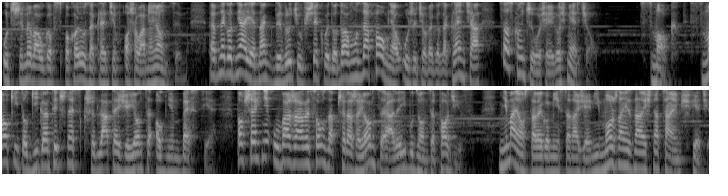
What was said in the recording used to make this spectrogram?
Utrzymywał go w spokoju zaklęciem oszałamiającym. Pewnego dnia jednak, gdy wrócił wściekły do domu, zapomniał użyć owego zaklęcia, co skończyło się jego śmiercią. Smok. Smoki to gigantyczne, skrzydlate, ziejące ogniem bestie. Powszechnie uważane są za przerażające, ale i budzące podziw. Nie mają stałego miejsca na ziemi, można je znaleźć na całym świecie.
